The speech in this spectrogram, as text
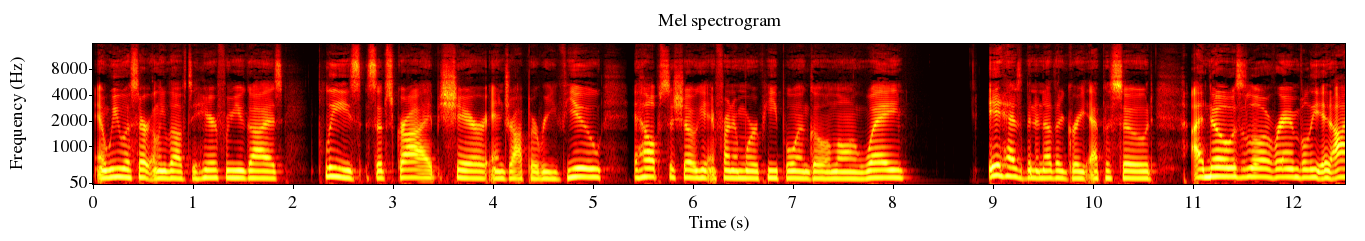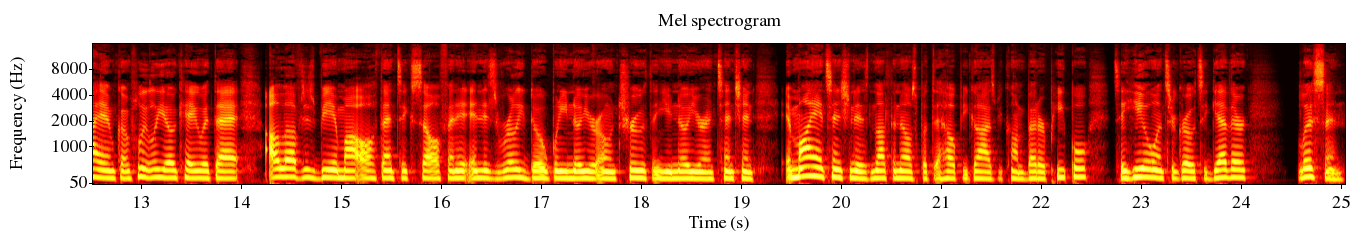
And we would certainly love to hear from you guys please subscribe, share, and drop a review. It helps the show get in front of more people and go a long way. It has been another great episode. I know it was a little rambly, and I am completely okay with that. I love just being my authentic self, and, it, and it's really dope when you know your own truth and you know your intention. And my intention is nothing else but to help you guys become better people, to heal and to grow together. Listen,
